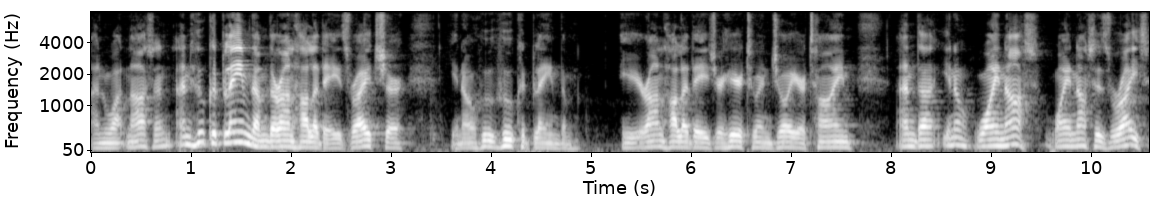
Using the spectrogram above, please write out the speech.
and whatnot. And, and who could blame them? They're on holidays, right? Sure. You know, who, who could blame them? You're on holidays, you're here to enjoy your time. And, uh, you know, why not? Why not is right.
